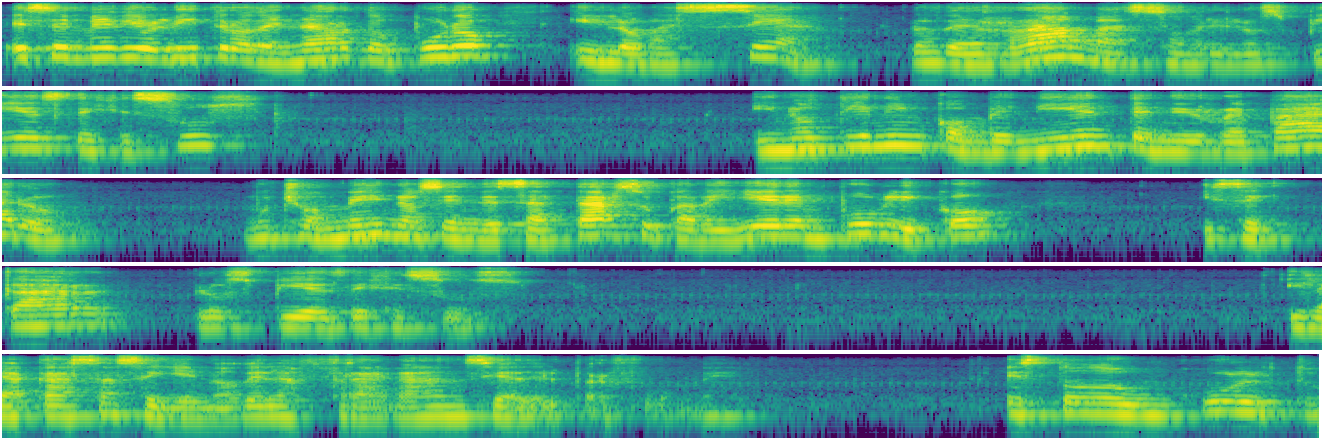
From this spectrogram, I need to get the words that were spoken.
ese medio litro de nardo puro y lo vacía, lo derrama sobre los pies de Jesús y no tiene inconveniente ni reparo, mucho menos en desatar su cabellera en público y secar los pies de Jesús. Y la casa se llenó de la fragancia del perfume. Es todo un culto,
